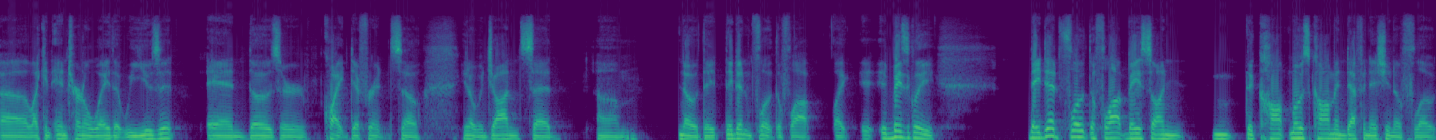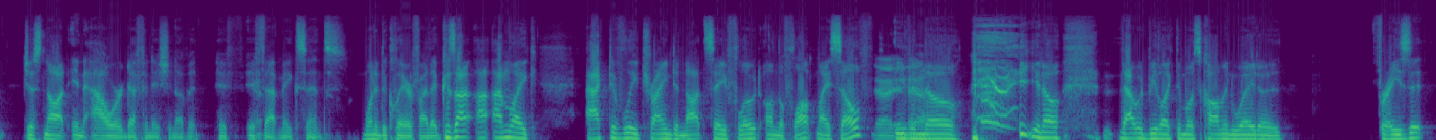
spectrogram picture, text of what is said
uh, like an internal way that we use it, and those are quite different. So, you know, when John said, um, "No, they they didn't float the flop," like it, it basically they did float the flop based on the com- most common definition of float, just not in our definition of it. If if that makes sense. Wanted to clarify that because I, I I'm like actively trying to not say float on the flop myself, yeah, even yeah. though you know that would be like the most common way to phrase it.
